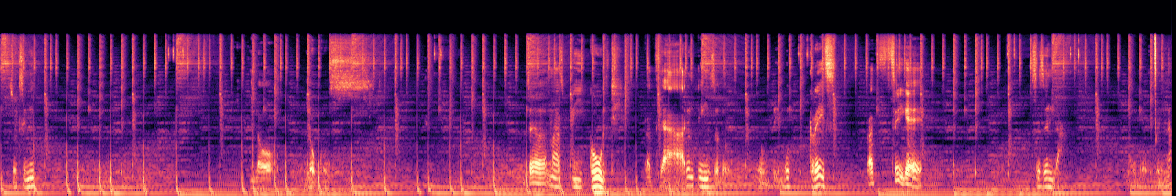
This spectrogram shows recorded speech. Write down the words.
So thini there must be gold but uh, i don't think so though. It will be look great but see ke sizinda ukugcina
